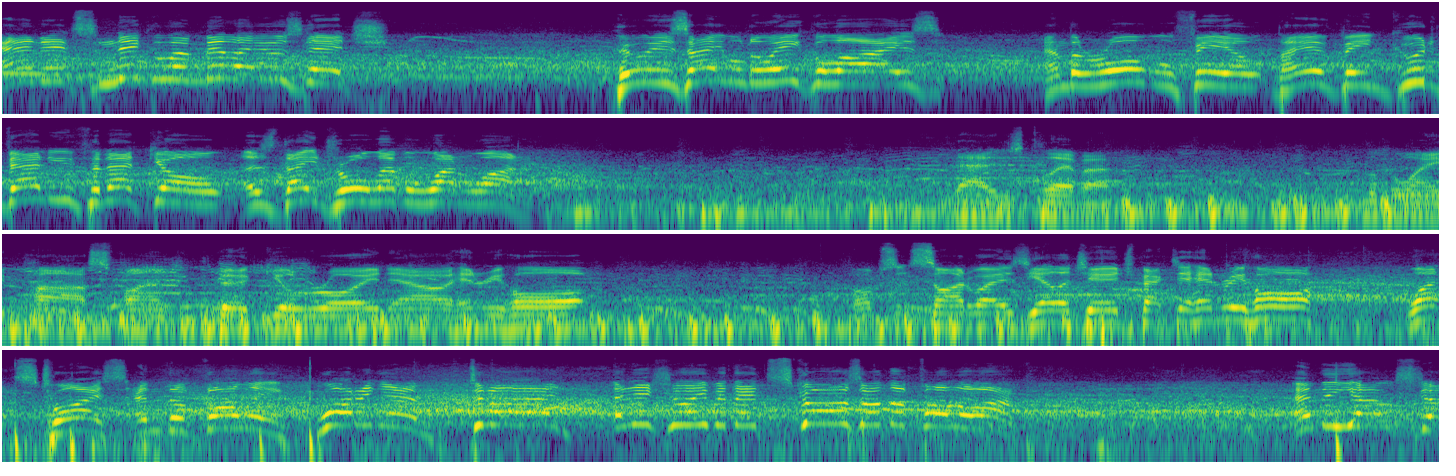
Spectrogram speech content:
and it's Nikola Mileusnic who is able to equalise and the Roar will feel they have been good value for that goal as they draw level 1-1. That is clever. Look away pass, finds Burke Gilroy, now Henry Hore. It sideways, Yellow-Edge back to Henry Hore. Once, twice, and the volley. Waddingham denied initially, but then scores on the follow-up. And the youngster,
